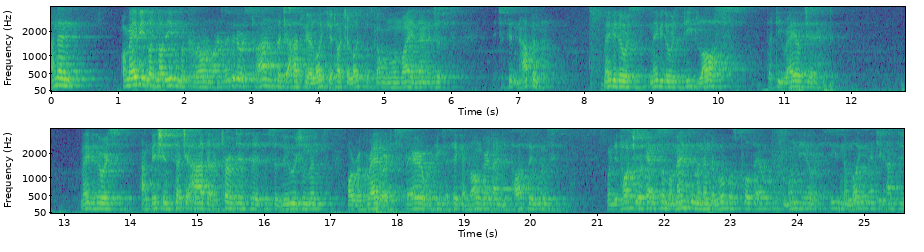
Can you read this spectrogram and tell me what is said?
and then, or maybe like not even with coronavirus, maybe there was plans that you had for your life. You thought your life was going one way, and then it just it just didn't happen. Maybe there was maybe there was deep loss that derailed you. Maybe there was ambitions that you had that have turned into disillusionment or regret or despair when things are taking longer than you thought they would. When you thought you were getting some momentum and then the rug was pulled out from under you, or the season of life meant you can't do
